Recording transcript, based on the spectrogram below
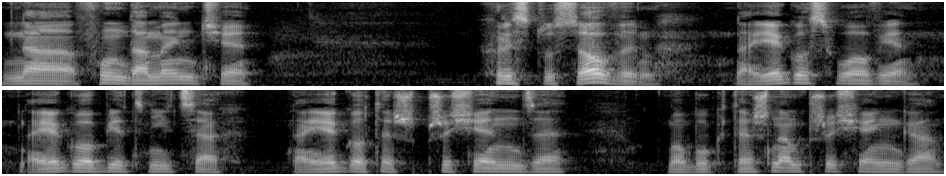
na fundamencie Chrystusowym, na Jego słowie, na Jego obietnicach, na Jego też przysiędze, bo Bóg też nam przysięga.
